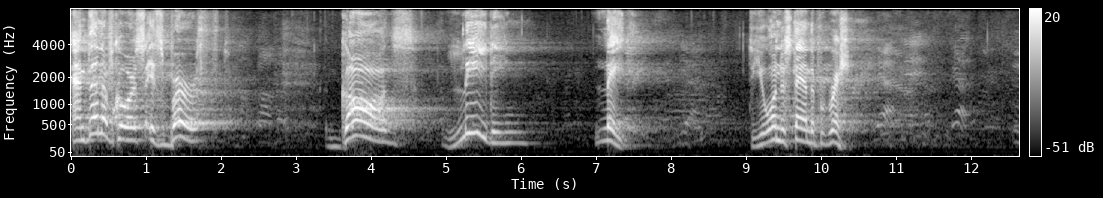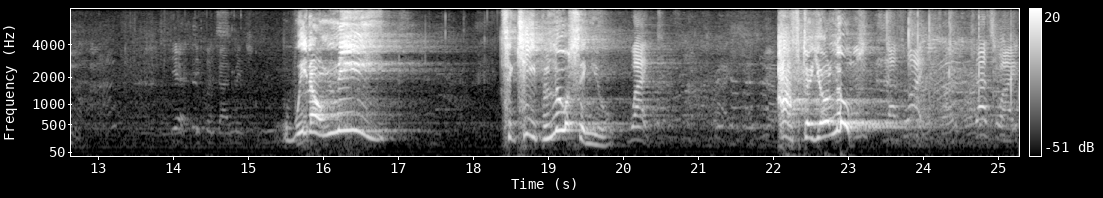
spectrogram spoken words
And then, of course, is birthed God's leading lady. Do you understand the progression? We don't need to keep loosing you Right. after you're loose. That's right. That's right.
